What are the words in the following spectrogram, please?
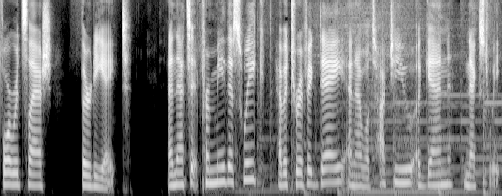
forward slash 38. And that's it from me this week. Have a terrific day, and I will talk to you again next week.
